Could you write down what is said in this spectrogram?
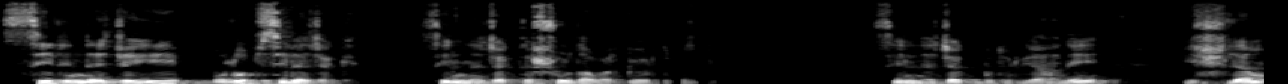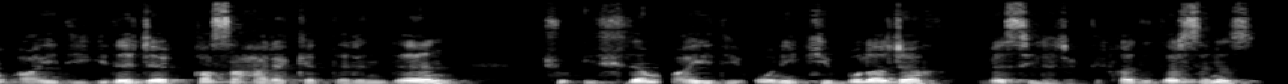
silineceği bulup silecek. Silinecek de şurada var gördüğünüz gibi. Silinecek budur. Yani işlem ID gidecek kasa hareketlerinden şu işlem ID 12 bulacak ve silecek. Dikkat ederseniz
